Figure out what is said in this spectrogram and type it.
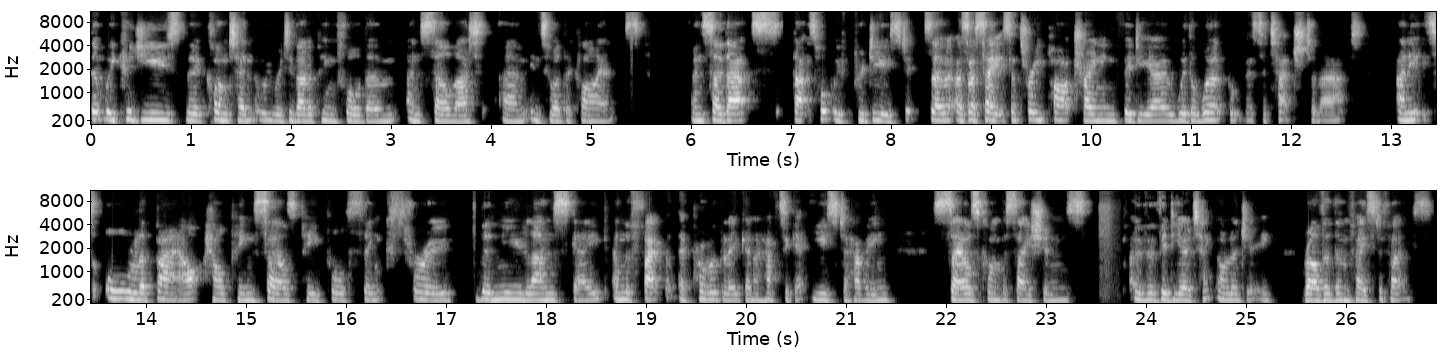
that we could use the content that we were developing for them and sell that um, into other clients. And so that's that's what we've produced. So as I say, it's a three part training video with a workbook that's attached to that. And it's all about helping salespeople think through the new landscape and the fact that they're probably going to have to get used to having sales conversations over video technology rather than face to face.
